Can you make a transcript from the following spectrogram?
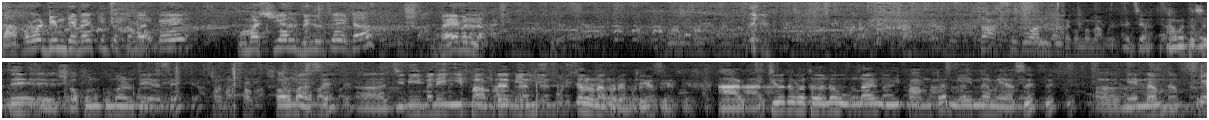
তারপরেও ডিম দেবে কিন্তু তোমাকে কমার্শিয়াল ভ্যালুতে এটা ভাইবেল না কোনো নামে আচ্ছা আমাদের সাথে স্বপন কুমার দে আছে। শর্মা আছে। আহ, যিনি মানে এই ফার্মটা মেনলি পরিচালনা করেন ঠিক আছে? আর দ্বিতীয়ত কথা হলো উনার এই ফার্মটা মেয়ের নামে আছে। আহ, মেয়ের নাম আচ্ছা,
